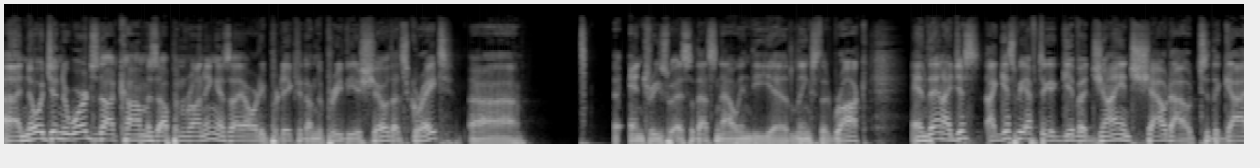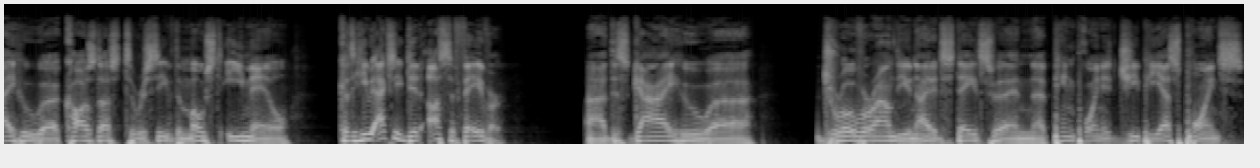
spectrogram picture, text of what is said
Uh, NoAgendaWords.com is up and running, as I already predicted on the previous show. That's great. Uh, entries, so that's now in the uh, links that rock. And then I just, I guess we have to give a giant shout out to the guy who uh, caused us to receive the most email because he actually did us a favor. Uh, this guy who uh, drove around the United States and uh, pinpointed GPS points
